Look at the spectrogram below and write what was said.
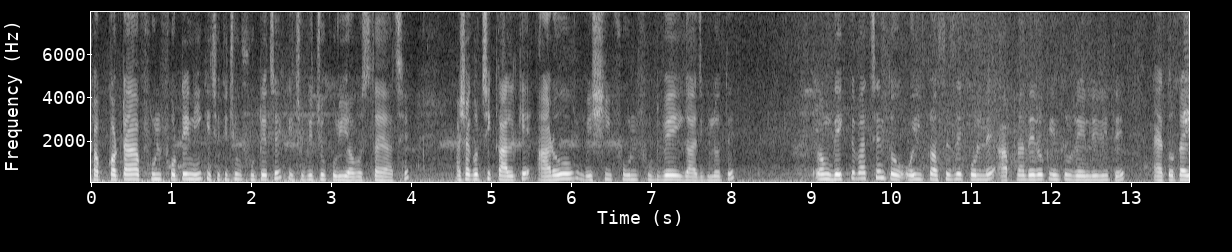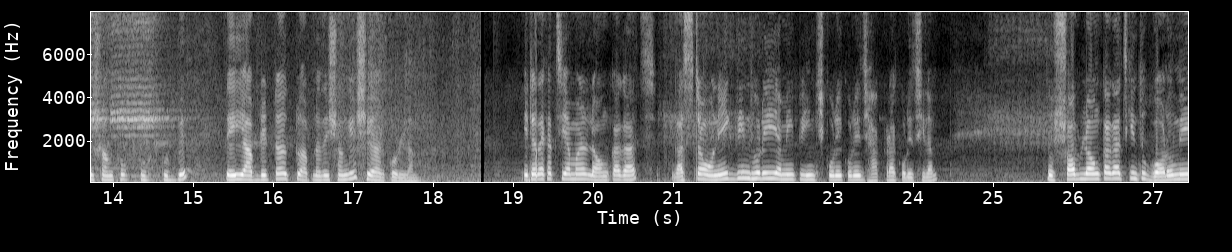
সবকটা ফুল ফোটেনি, কিছু কিছু ফুটেছে, কিছু কিছু কুড়ি অবস্থায় আছে। আশা করছি কালকে আরও বেশি ফুল ফুটবে এই গাছগুলোতে। এবং দেখতে পাচ্ছেন তো, ওই প্রসেসে করলে আপনাদেরও কিন্তু রেনলিলিতে এতটাই সংখ্যক ফুট ফুটবে। তো এই আপডেটটাও একটু আপনাদের সঙ্গে শেয়ার করলাম। এটা দেখাচ্ছি আমার লঙ্কা গাছ। গাছটা অনেক দিন ধরেই আমি পিঞ্চ করে করে, ঝাঁকড়া করেছিলাম। তো সব লঙ্কা গাছ কিন্তু গরমে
